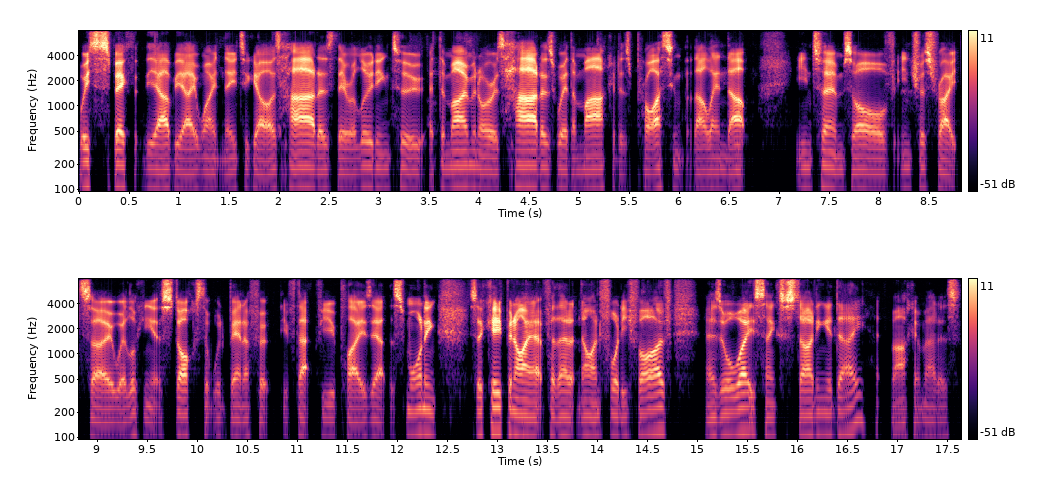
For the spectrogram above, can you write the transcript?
we suspect that the RBA won't need to go as hard as they're alluding to at the moment, or as hard as where the market is pricing that they'll end up in terms of interest rates. So we're looking at stocks that would benefit if that view plays out this morning. So keep an eye out for that at 9:45. As always, thanks for starting your day at Market Matters.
